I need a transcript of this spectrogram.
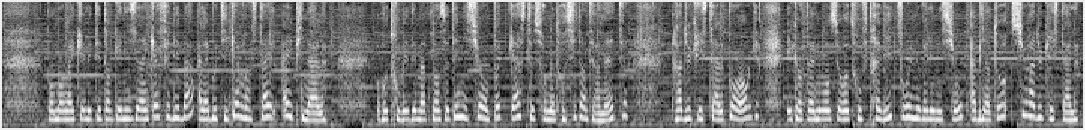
pendant laquelle était organisé un café débat à la boutique Avrin Style à Épinal. Retrouvez dès maintenant cette émission en podcast sur notre site internet radiocristal.org. Et quant à nous, on se retrouve très vite pour une nouvelle émission. À bientôt sur Radio Cristal.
